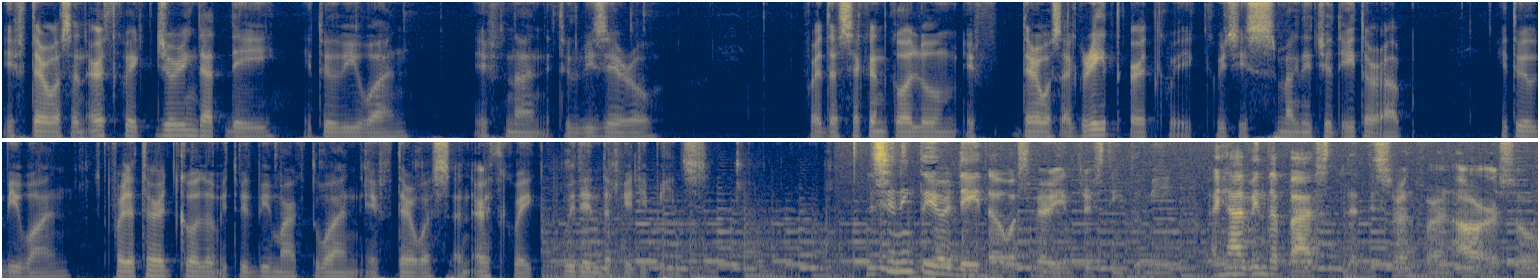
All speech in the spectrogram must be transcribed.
if there was an earthquake during that day, it will be 1. If none, it will be 0. For the second column, if there was a great earthquake, which is magnitude 8 or up, it will be 1. for the third column, it will be marked 1 if there was an earthquake within the Philippines. Listening to your data was very interesting to me. I have in the past let this run for an hour or so,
